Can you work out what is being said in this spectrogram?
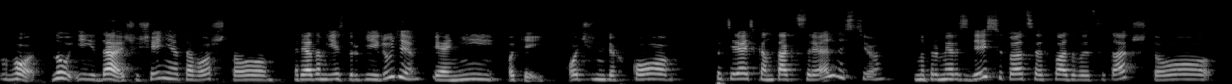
Вот. Ну и да, ощущение того, что рядом есть другие люди, и они окей. Очень легко потерять контакт с реальностью. Например, здесь ситуация складывается так, что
